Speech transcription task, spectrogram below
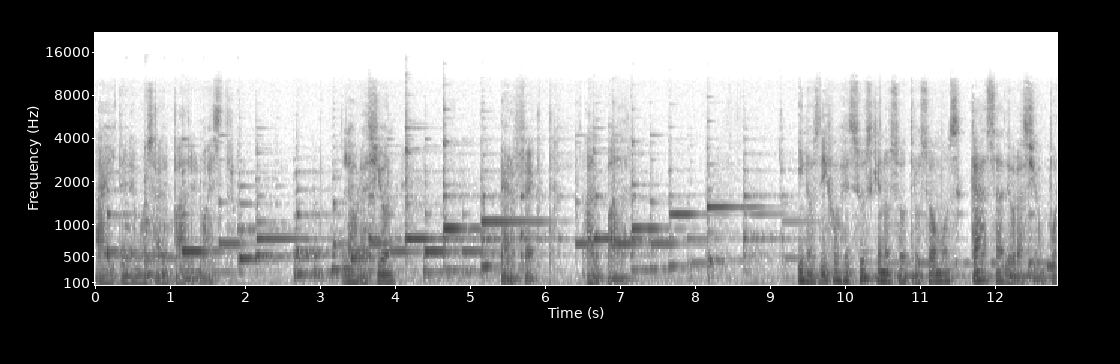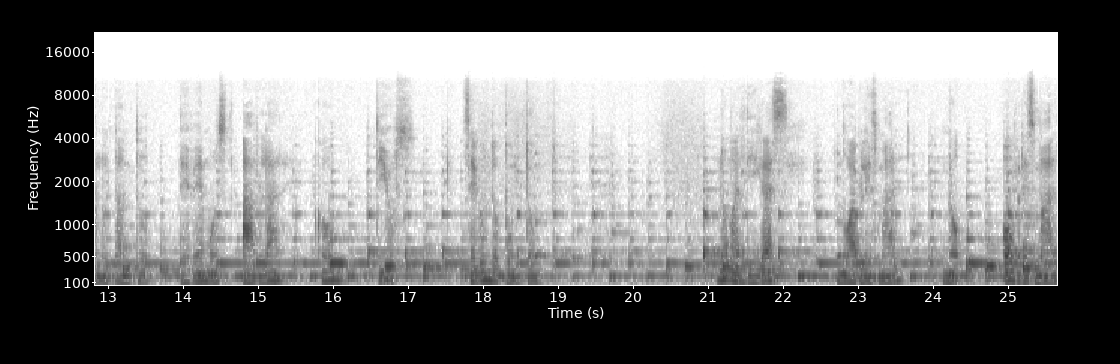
Ahí tenemos al Padre nuestro. La oración perfecta al Padre. Y nos dijo Jesús que nosotros somos casa de oración, por lo tanto debemos hablar con Dios. Segundo punto, no maldigas, no hables mal, no obres mal,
